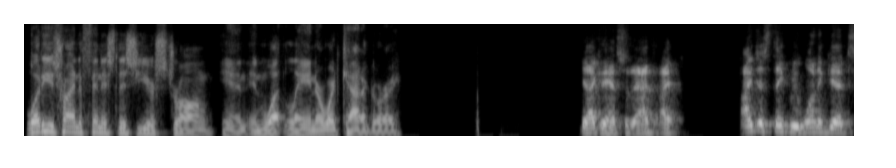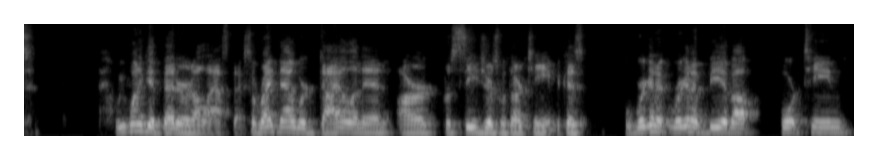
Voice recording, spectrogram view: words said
what are you trying to finish this year strong in? In what lane or what category? Yeah, I can answer that. I I just think we want to get we want to get better at all aspects. So right now we're dialing in our procedures with our team because we're gonna we're gonna be about 14,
